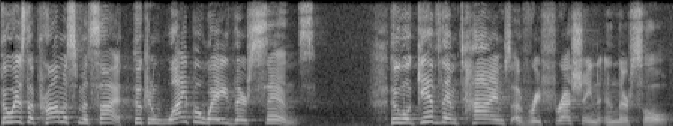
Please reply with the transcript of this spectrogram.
who is the promised Messiah, who can wipe away their sins, who will give them times of refreshing in their soul.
